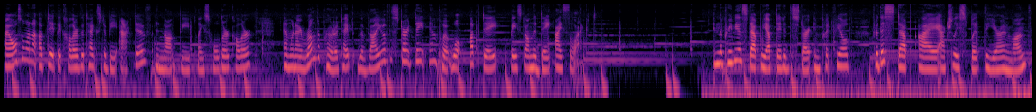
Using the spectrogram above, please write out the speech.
I also want to update the color of the text to be active and not the placeholder color. And when I run the prototype, the value of the start date input will update based on the date I select. In the previous step, we updated the start input field for this step, I actually split the year and month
